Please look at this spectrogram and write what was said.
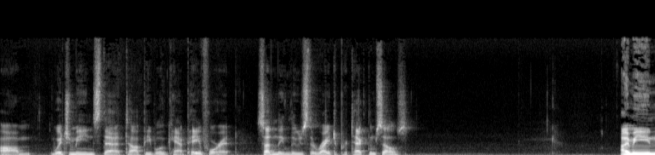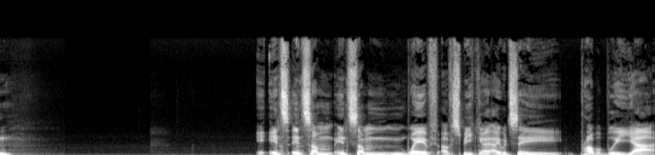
um, which means that uh, people who can't pay for it suddenly lose the right to protect themselves. I mean, in in some in some way of, of speaking, I, I would say probably yeah.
